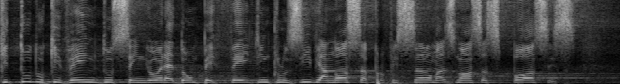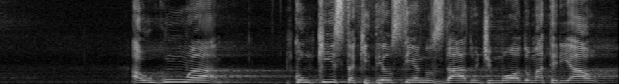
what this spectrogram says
que tudo o que vem do Senhor é dom perfeito, inclusive a nossa profissão, as nossas posses. Alguma conquista que Deus tenha nos dado de modo material,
